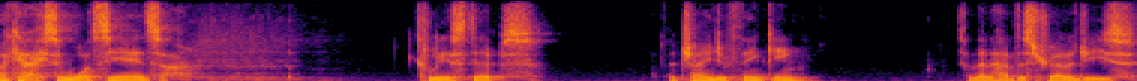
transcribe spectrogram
Okay, so what's the answer? Clear steps, a change of thinking, and then have the strategies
